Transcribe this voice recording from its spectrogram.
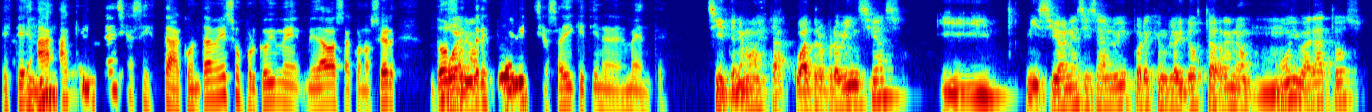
Este, ¿a, qué instancias está? Contame eso porque hoy me, dabas a conocer dos o tres provincias ahí que tienen en mente. Sí, tenemos estas cuatro provincias y Misiones y San Luis, por ejemplo, hay dos terrenos muy baratos.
